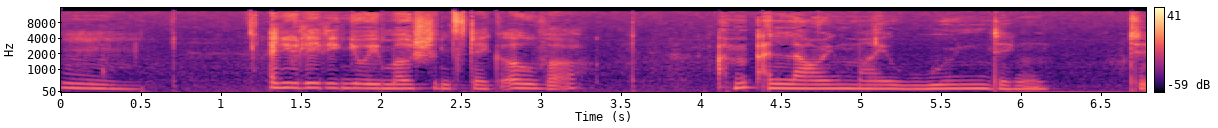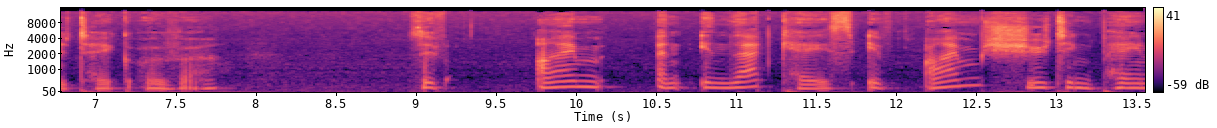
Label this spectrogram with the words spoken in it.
Mm. And you're letting your emotions take over. I'm allowing my wounding to take over. So if I'm, and in that case, if I'm shooting pain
